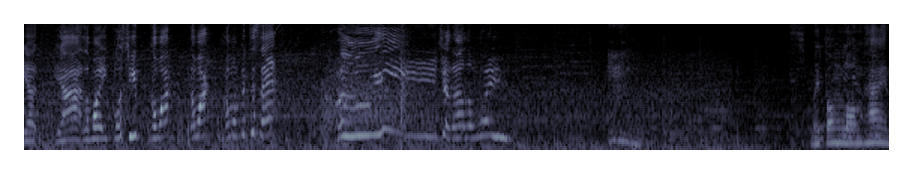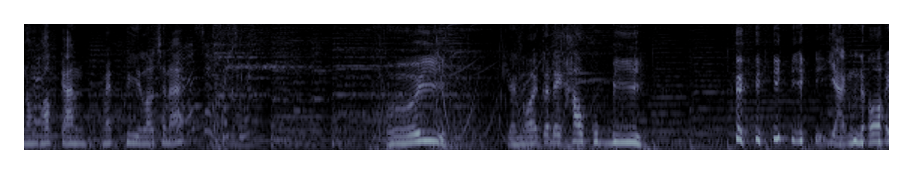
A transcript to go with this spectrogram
อย่าอย่าระวังอีกโกชิประวังระวังระวังเป็นจะแซะเอ้ยชนะแล้วเว้ยไม่ต้องร้องไห้น้องท็อปกัน แมทควีนเราชนะเฮ้ย อย่างน้อยก็ได้เข้ากรุ๊ปบี อย่างน้อย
